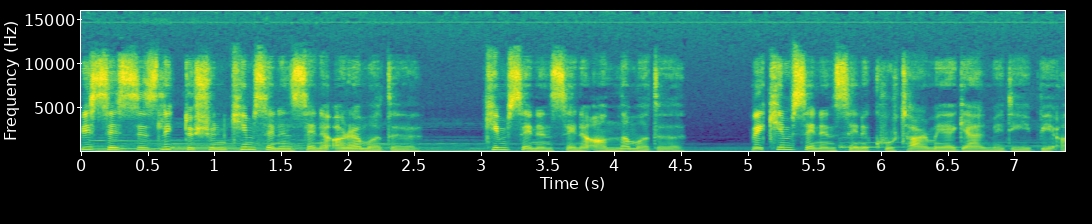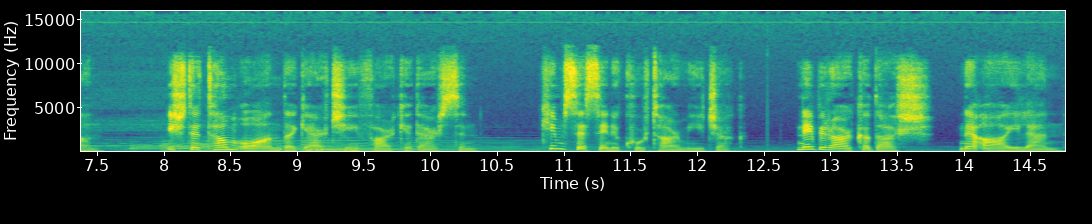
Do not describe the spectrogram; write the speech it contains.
Bir sessizlik düşün kimsenin seni aramadığı, kimsenin seni anlamadığı ve kimsenin seni kurtarmaya gelmediği bir an. İşte tam o anda gerçeği fark edersin. Kimse seni kurtarmayacak. Ne bir arkadaş, ne ailen,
